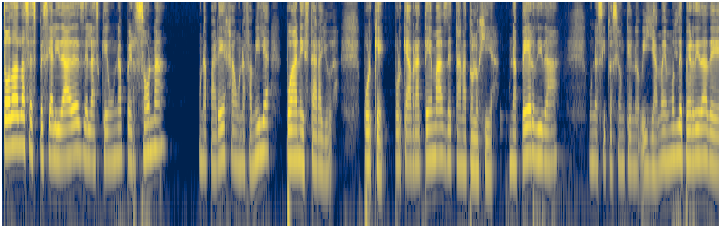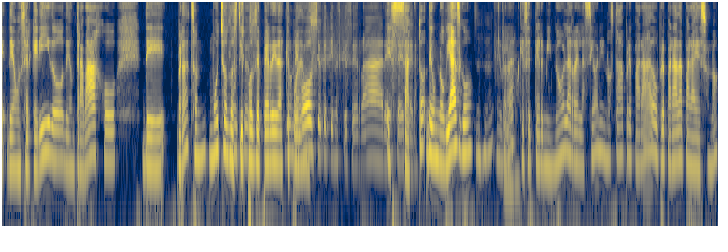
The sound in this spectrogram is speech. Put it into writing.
todas las especialidades de las que una persona, una pareja, una familia puedan necesitar ayuda. ¿Por qué? Porque habrá temas de tanatología, una pérdida, una situación que no, y llamémosle pérdida de, de un ser querido, de un trabajo, de ¿verdad? Son muchos, los tipos de pérdidas que podemos. De un negocio que tienes que cerrar, Exacto, de un noviazgo, ¿verdad? Que se terminó la relación y no estaba preparado o preparada para eso, ¿no?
